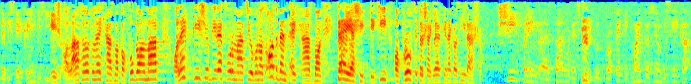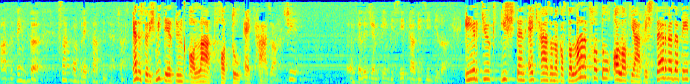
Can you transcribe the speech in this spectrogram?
de biserică invizibilă. És a láthatatlan egyháznak a fogalmát a legkésőbbi reformációban, az advent egyházban teljesíti ki a profitaság lelkének az írása. Și prin uh, darurile Spiritului Profetic, mai târziu în Biserica Adventă, s-a completat ideea aceasta. Először is mit értünk a látható egyházan? Și înțelegem prin Biserica Vizibilă. Értjük Isten egyházanak azt a látható alakját és szervezetét,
